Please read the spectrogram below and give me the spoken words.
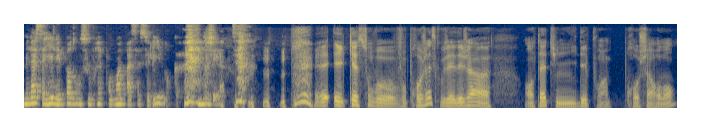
Mais là, ça y est, les portes vont s'ouvrir pour moi grâce à ce livre, donc euh, j'ai hâte. et, et, quels sont vos, vos projets? Est-ce que vous avez déjà euh, en tête une idée pour un prochain roman?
